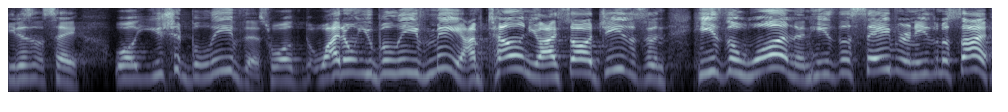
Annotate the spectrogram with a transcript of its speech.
He doesn't say, Well, you should believe this. Well, why don't you believe me? I'm telling you, I saw Jesus and he's the one and he's the Savior and he's the Messiah.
